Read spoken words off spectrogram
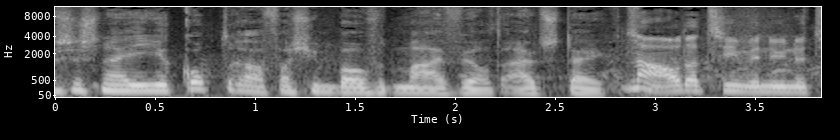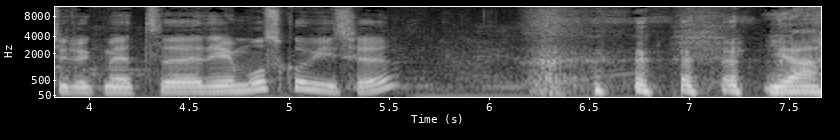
ze snijden je kop eraf als je hem boven het maaiveld uitsteekt. Nou, dat zien we nu natuurlijk met de heer Moskowitz, hè? ja,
